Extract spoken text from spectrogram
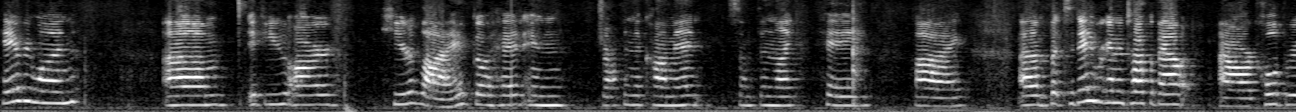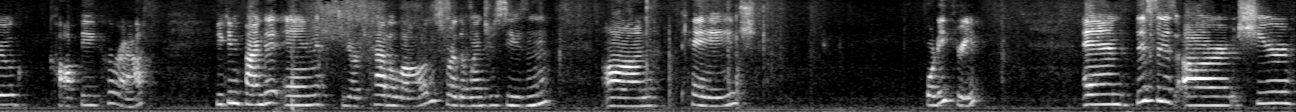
Hey everyone! Um, if you are here live, go ahead and drop in the comment something like, hey, hi. Um, but today we're going to talk about our cold brew coffee carafe. You can find it in your catalogs for the winter season on page 43. And this is our sheer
